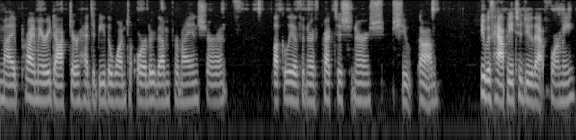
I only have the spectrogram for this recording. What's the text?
My primary doctor had to be the one to order them for my insurance. Luckily, as a nurse practitioner, she she, um, she was happy to do that for me.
